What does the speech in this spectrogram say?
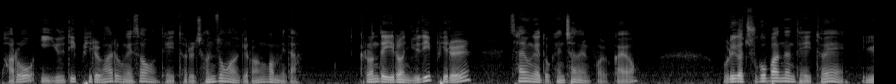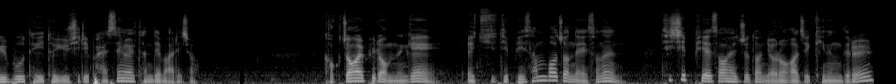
바로 이 UDP를 활용해서 데이터를 전송하기로 한 겁니다. 그런데 이런 UDP를 사용해도 괜찮을 걸까요? 우리가 주고받는 데이터에 일부 데이터 유실이 발생할 텐데 말이죠. 걱정할 필요 없는 게 HTTP 3버전 내에서는 TCP에서 해주던 여러 가지 기능들을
